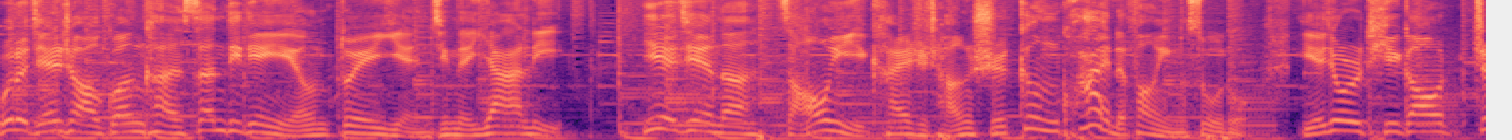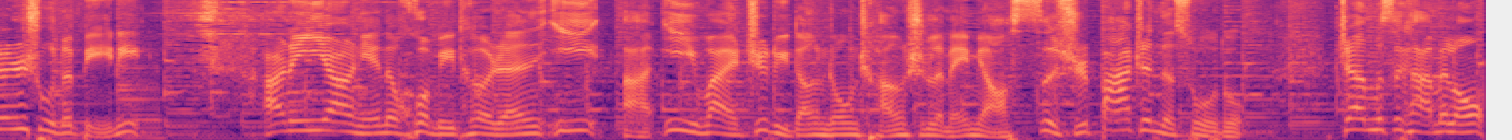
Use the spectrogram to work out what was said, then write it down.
为了减少观看三 D 电影对眼睛的压力。业界呢早已开始尝试更快的放映速度，也就是提高帧数的比例。二零一二年的《霍比特人一》啊意外之旅当中尝试了每秒四十八帧的速度。詹姆斯卡梅隆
